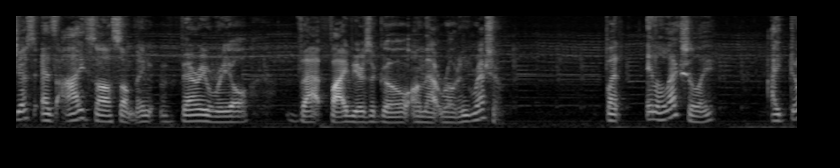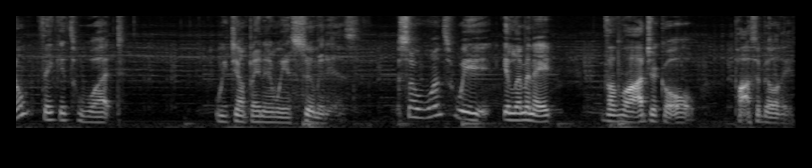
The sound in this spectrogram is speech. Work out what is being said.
just as I saw something very real that five years ago on that road in Gresham. But intellectually, I don't think it's what we jump in and we assume it is. So once we eliminate the logical possibilities,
